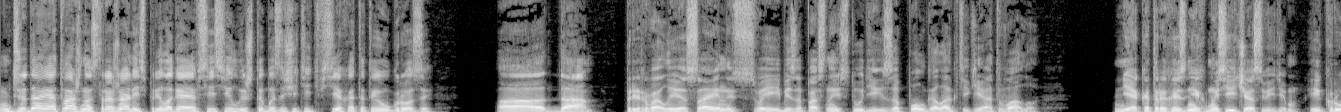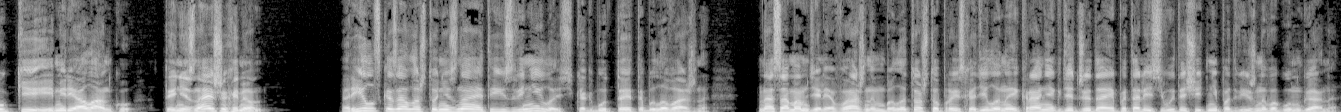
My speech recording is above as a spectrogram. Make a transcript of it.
Джедаи отважно сражались, прилагая все силы, чтобы защитить всех от этой угрозы». «А, да», — прервал ее Сайн из своей безопасной студии за полгалактики от Вало. «Некоторых из них мы сейчас видим. И Крукки, и Мириаланку. Ты не знаешь их имен?» Рил сказала, что не знает, и извинилась, как будто это было важно. На самом деле важным было то, что происходило на экране, где джедаи пытались вытащить неподвижного Гунгана.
